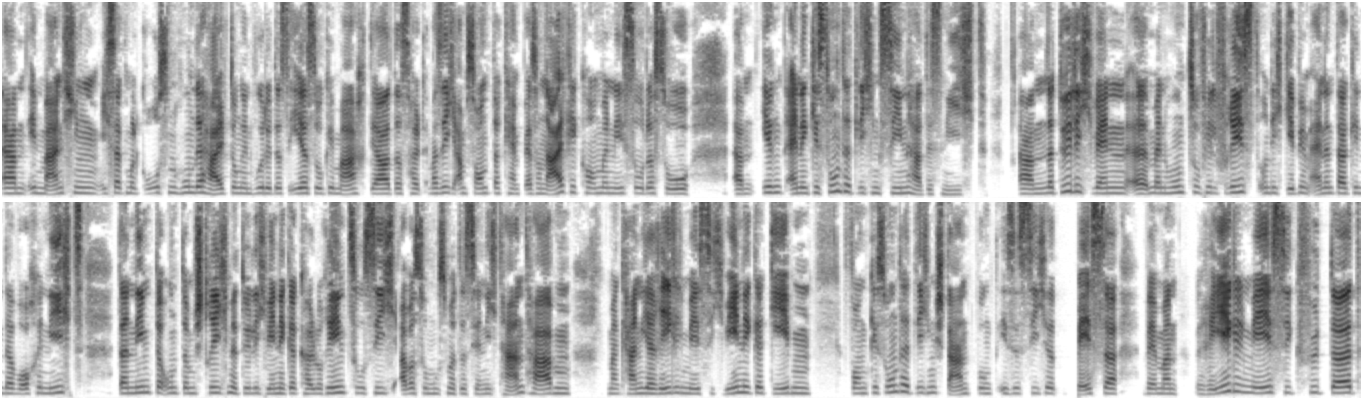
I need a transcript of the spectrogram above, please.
Ähm, in manchen, ich sag mal, großen Hundehaltungen wurde das eher so gemacht, ja, dass halt, was ich am Sonntag kein Personal gekommen ist oder so. Ähm, irgendeinen gesundheitlichen Sinn hat es nicht. Ähm, natürlich, wenn äh, mein Hund zu viel frisst und ich gebe ihm einen Tag in der Woche nichts, dann nimmt er unterm Strich natürlich weniger Kalorien zu sich, aber so muss man das ja nicht handhaben. Man kann ja regelmäßig weniger geben. Vom gesundheitlichen Standpunkt ist es sicher besser, wenn man regelmäßig füttert.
